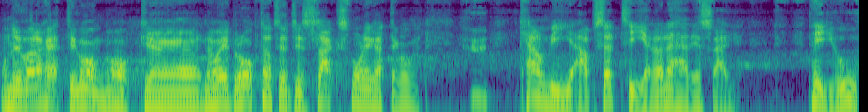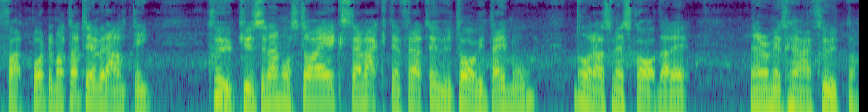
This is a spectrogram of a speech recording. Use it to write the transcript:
Och nu var det rättegång och eh, det var ju bråk naturligtvis. Slagsmål i rättegången. Hur kan vi acceptera det här i Sverige? Det är ju ofattbart. De har tagit över allting. Sjukhusen måste ha extra vakter för att överhuvudtaget ta emot några som är skadade när de är skjutna.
